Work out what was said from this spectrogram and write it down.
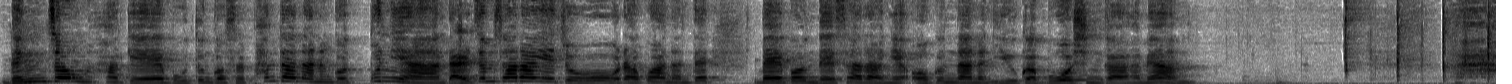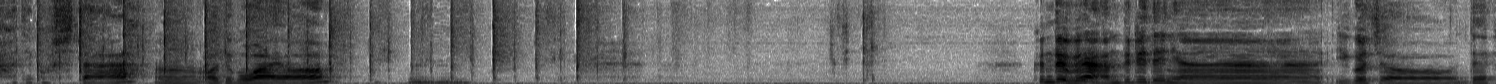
냉정하게 모든 것을 판단하는 것 뿐이야. 날 좀 사랑해줘. 라고 하는데 매번 내 사랑에 어긋나는 이유가 무엇인가 하면, 아, 어디 봅시다. 어, 어디 보아요. 음. 근데 왜 안 들이대냐 이거죠. 근데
